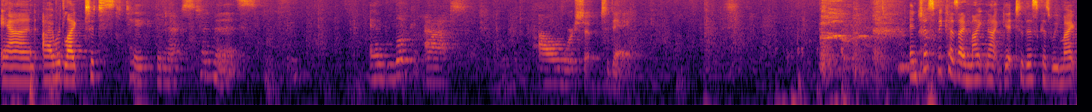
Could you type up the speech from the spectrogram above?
and I would like to take the next 10 minutes and look at our worship today. And just because I might not get to this, because we might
